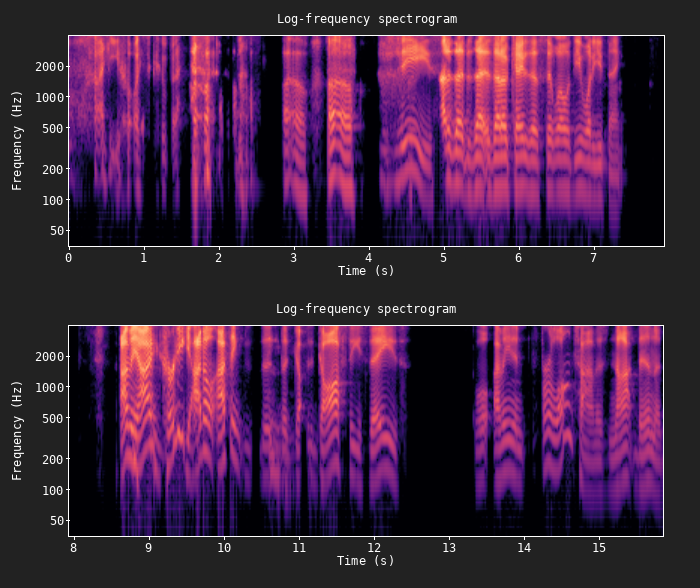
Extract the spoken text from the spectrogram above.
Why do you always go back? uh oh. Uh oh. Jeez. How does that is that is that okay? Does that sit well with you? What do you think? I mean, I agree. I don't. I think the the golf these days. Well, I mean, for a long time has not been a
